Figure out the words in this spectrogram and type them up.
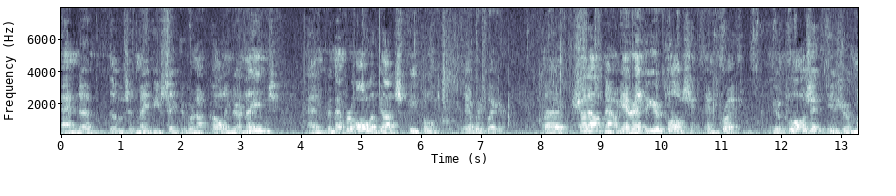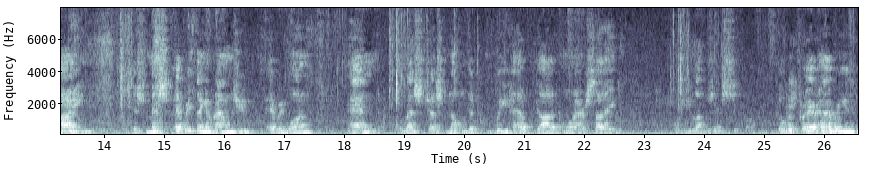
and uh, those that may be sick that we're not calling their names. And remember all of God's people everywhere. Uh, shut out now. Enter into your closet and pray. Your closet is your mind. Dismiss everything around you, everyone, and let's just know that we have God on our side, He loves us. Go to prayer however you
